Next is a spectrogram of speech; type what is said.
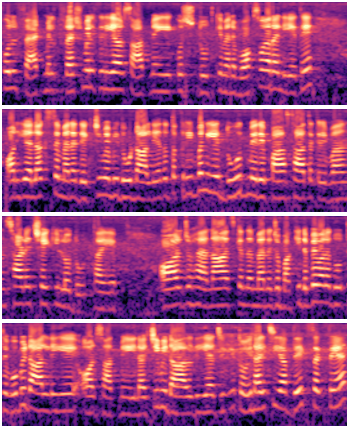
full fat milk fresh milk लिया और साथ में ये कुछ दूध के मैंने बॉक्स वगैरह लिए थे और ये अलग से मैंने देगची में भी दूध डाल लिया तो तकरीबन ये दूध मेरे पास था तकरीबन साढ़े छः किलो दूध था ये। और जो है ना, इसके अंदर मैंने जो बाकी डब्बे वाला दूध थे वो भी डाल लिए और साथ में इलायची भी डाल दी है। जी तो इलायची आप देख सकते हैं,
